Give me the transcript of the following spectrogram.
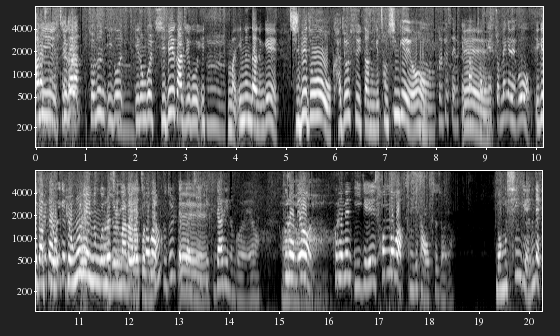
아니 제가, 저는 이걸 이런 걸 집에 가지고 있, 만 있는다는 게 집에도 가져올 수 있다는 게 참 신기해요. 어, 그렇게 해서 이렇게 예. 딱 정리 쪼맹이고 이게 다 병- 이게 병원에 어, 있는 건. 줄만 알았거든요. 처가 굳을 때까지 예. 이렇게 기다리는 거예요. 그러면 그러면 이게 손목 아픈 게 다 없어져요. 너무 신기해. 근데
